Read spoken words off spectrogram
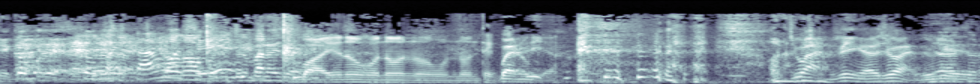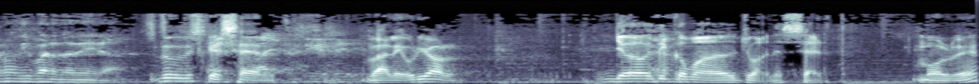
què... Com... ¿Cómo estamos, No, no, eh? però tu Buah, jo no, no, no, no entenc Bueno. bueno. Joan, vinga, Joan. Jo la torno a dir verdadera. tu dius que és cert. Vale, Oriol. Jo dic com el Joan, és cert. Molt bé.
